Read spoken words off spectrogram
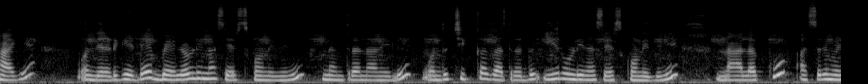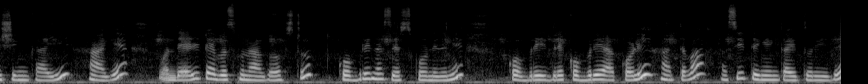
ಹಾಗೆ ಒಂದೆರಡು ಗೆಡ್ಡೆ ಬೆಳ್ಳುಳ್ಳಿನ ಸೇರಿಸ್ಕೊಂಡಿದ್ದೀನಿ. ನಂತರ ನಾನಿಲ್ಲಿ ಒಂದು ಚಿಕ್ಕ ಗಾತ್ರದ್ದು ಈರುಳ್ಳಿನ ಸೇರಿಸ್ಕೊಂಡಿದ್ದೀನಿ. ನಾಲ್ಕು ಹಸಿರು ಮೆಣಸಿನ್ಕಾಯಿ, ಹಾಗೆ ಒಂದೆರಡು ಟೇಬಲ್ ಸ್ಪೂನ್ ಆಗೋಷ್ಟು ಕೊಬ್ಬರಿನ ಸೇರಿಸ್ಕೊಂಡಿದ್ದೀನಿ. ಕೊಬ್ಬರಿ ಇದ್ದರೆ ಕೊಬ್ಬರಿ ಹಾಕ್ಕೊಳ್ಳಿ ಅಥವಾ ಹಸಿ ತೆಂಗಿನಕಾಯಿ ತುರಿ ಇದೆ,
